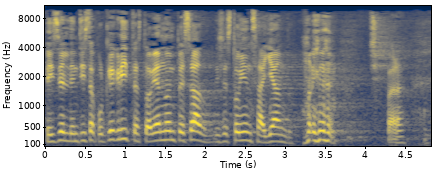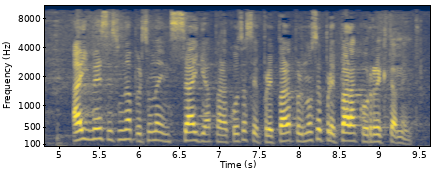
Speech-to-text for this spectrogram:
Le dice el dentista, ¿por qué gritas? Todavía no he empezado. Dice, estoy ensayando. Hay veces una persona ensaya para cosas, se prepara, pero no se prepara correctamente.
